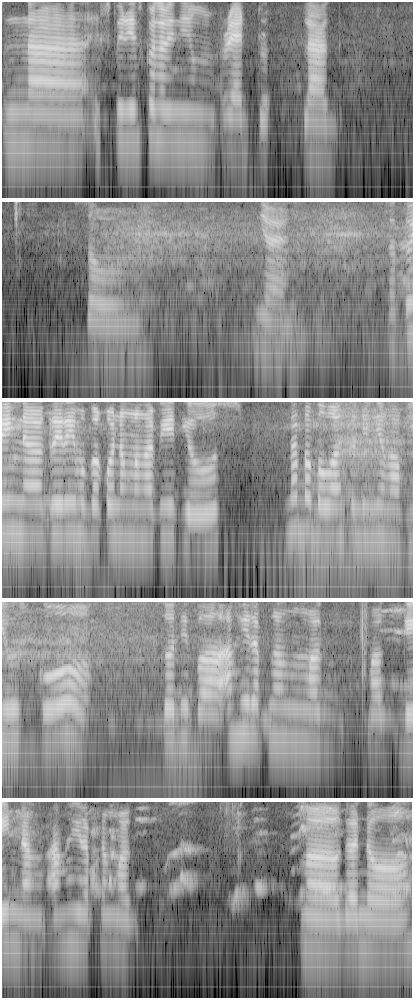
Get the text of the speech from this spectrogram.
na experience ko na rin yung red flag. So, yan. Sa tuwing nagre-remove ako ng mga videos, nababawasan din yung views ko. So, 'di ba, ang hirap ng mag mag-gain ng ang hirap ng mag mag ano,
